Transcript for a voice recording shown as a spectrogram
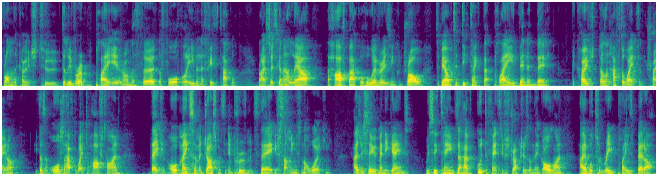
from the coach to deliver a play either on the third, the fourth, or even the fifth tackle, right? So it's going to allow the halfback or whoever is in control to be able to dictate that play then and there. The coach doesn't have to wait for the trainer. He doesn't also have to wait till half time. They can all make some adjustments and improvements there if something is not working. As we see with many games, we see teams that have good defensive structures on their goal line are able to read plays better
